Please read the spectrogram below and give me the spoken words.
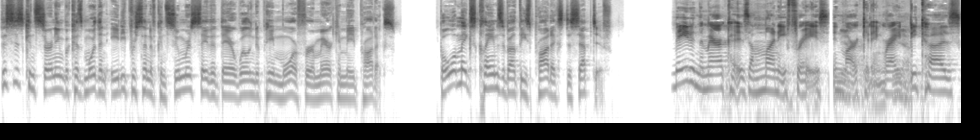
This is concerning because more than 80% of consumers say that they are willing to pay more for American made products. But what makes claims about these products deceptive? Made in America is a money phrase in yeah. marketing, right? Yeah. Because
